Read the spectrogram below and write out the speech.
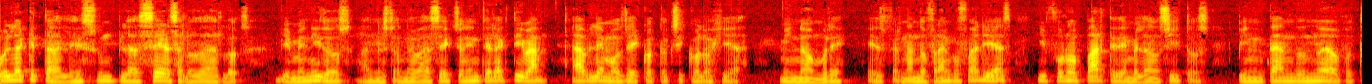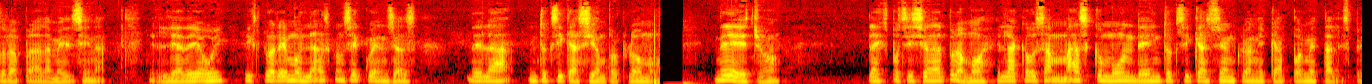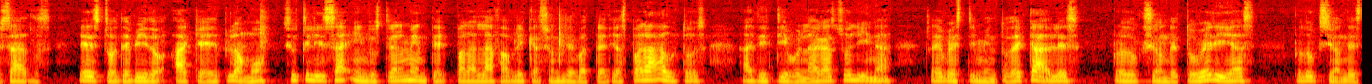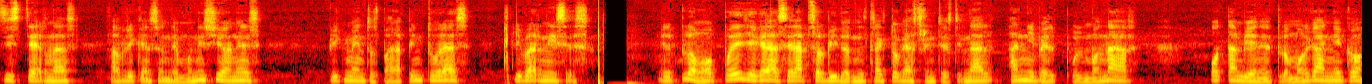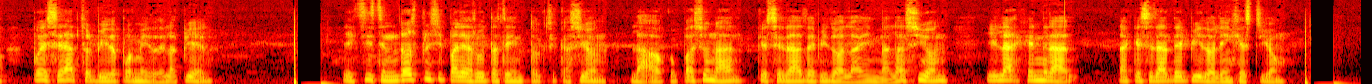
Hola, ¿qué tal? Es un placer saludarlos. Bienvenidos a nuestra nueva sección interactiva Hablemos de ecotoxicología. Mi nombre es Fernando Franco Farías y formo parte de Melanocitos, pintando un nuevo futuro para la medicina. El día de hoy exploraremos las consecuencias de la intoxicación por plomo. De hecho, la exposición al plomo es la causa más común de intoxicación crónica por metales pesados. Esto debido a que el plomo se utiliza industrialmente para la fabricación de baterías para autos, aditivo en la gasolina, revestimiento de cables, producción de tuberías, producción de cisternas, fabricación de municiones, pigmentos para pinturas y barnices. El plomo puede llegar a ser absorbido en el tracto gastrointestinal a nivel pulmonar o también el plomo orgánico puede ser absorbido por medio de la piel. Existen dos principales rutas de intoxicación, la ocupacional, que se da debido a la inhalación, y la general, la que se da debido a la ingestión.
